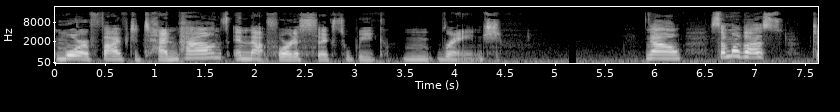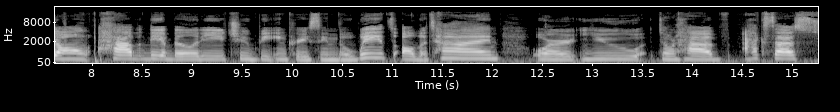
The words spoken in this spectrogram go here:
more of five to 10 pounds in that four to six week mm, range. Now, some of us don't have the ability to be increasing the weights all the time, or you don't have access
